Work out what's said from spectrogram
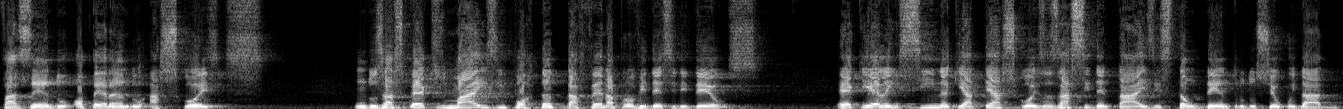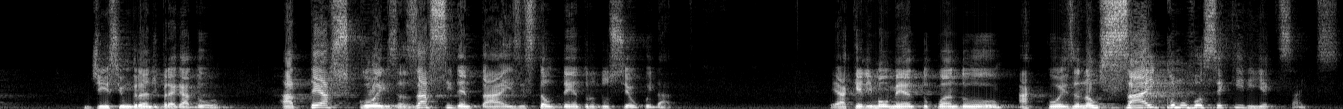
fazendo, operando as coisas. Um dos aspectos mais importantes da fé na providência de Deus é que ela ensina que até as coisas acidentais estão dentro do seu cuidado, disse um grande pregador. Até as coisas acidentais estão dentro do seu cuidado. É aquele momento quando a coisa não sai como você queria que saísse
